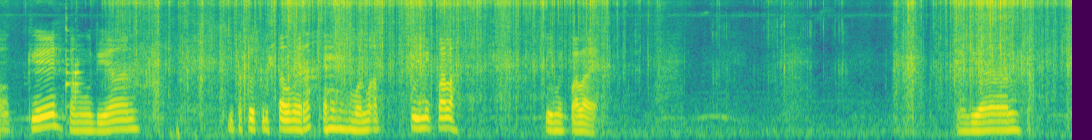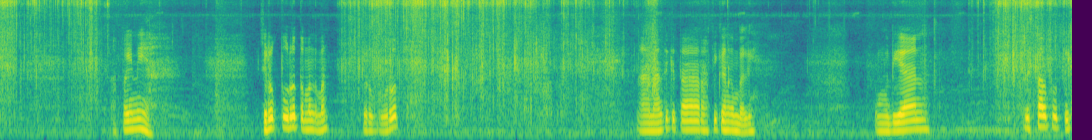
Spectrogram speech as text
Oke kemudian kita ke kristal merah. Eh mohon maaf puimik pala puimik pala ya. Kemudian apa ini ya? Jeruk purut teman-teman. Jeruk purut nah nanti kita rapikan kembali. Kemudian kristal putih.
